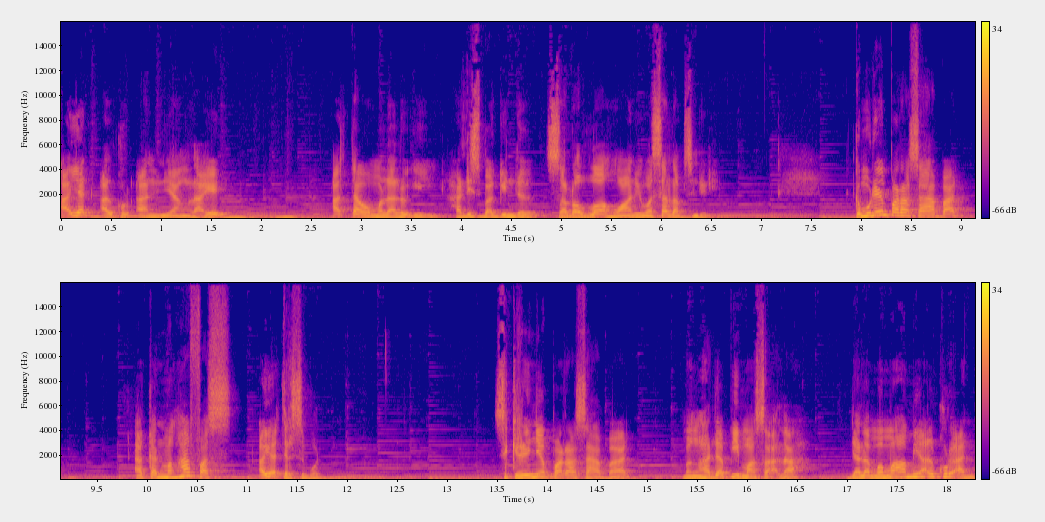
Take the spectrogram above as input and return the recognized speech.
ayat Al-Quran yang lain atau melalui hadis baginda sallallahu alaihi wasallam sendiri. Kemudian para sahabat akan menghafaz ayat tersebut. Sekiranya para sahabat menghadapi masalah dalam memahami Al-Quran.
